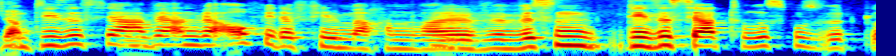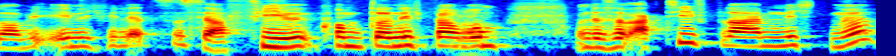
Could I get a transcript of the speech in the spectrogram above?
Ja. Und dieses Jahr werden wir auch wieder viel machen, weil wir wissen, dieses Jahr Tourismus wird, glaube ich, ähnlich wie letztes Jahr. Viel kommt da nicht bei rum. Und deshalb aktiv bleiben, nicht ne?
